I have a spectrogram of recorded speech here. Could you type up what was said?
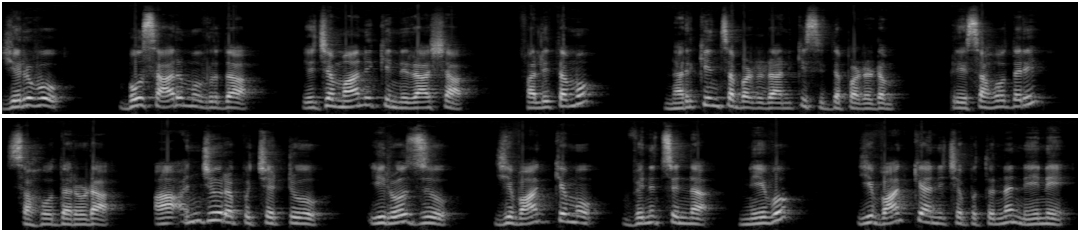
ఎరువు భూసారము వృధా యజమానికి నిరాశ ఫలితము నరికించబడడానికి సిద్ధపడడం. ప్రియ సహోదరి సహోదరుడా ఆ అంజూరపు చెట్టు ఈరోజు ఈ వాక్యము వినుచున్న నీవు ఈ వాక్యాన్ని చెబుతున్న నేనే.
